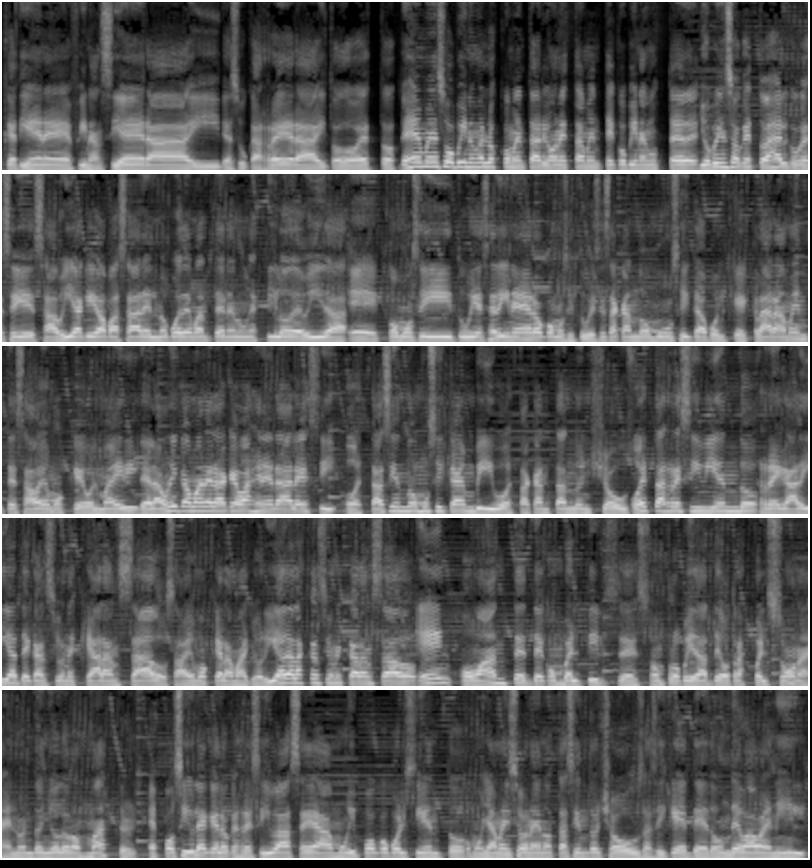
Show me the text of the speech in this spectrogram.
Que tiene financiera y de su carrera y todo esto. Déjenme su opinión en los comentarios, honestamente, ¿qué opinan ustedes? Yo pienso que esto es algo que se sabía que iba a pasar. Él no puede mantener un estilo de vida eh, como si tuviese dinero, como si estuviese sacando música, porque claramente sabemos que Almighty de la única manera que va a generar es si o está haciendo música en vivo, está cantando en shows o está recibiendo regalías de canciones que ha lanzado. Sabemos que la mayoría de las canciones que ha lanzado en o antes de convertirse son propiedad de otras personas. Él no es dueño de los masters. Es posible que lo que reciba sea muy poco por ciento. Como ya mencioné, no está haciendo shows. Así que de dónde va a venir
